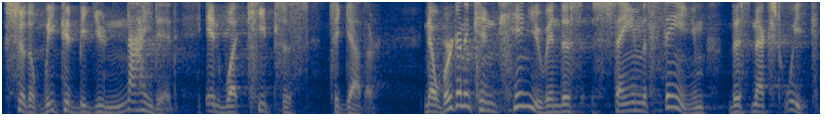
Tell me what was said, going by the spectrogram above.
so that we could be united in what keeps us together. Now, we're going to continue in this same theme this next week.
